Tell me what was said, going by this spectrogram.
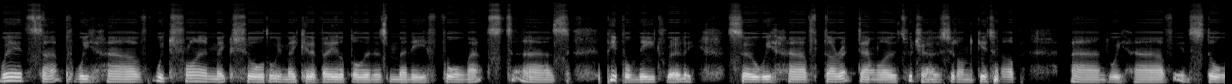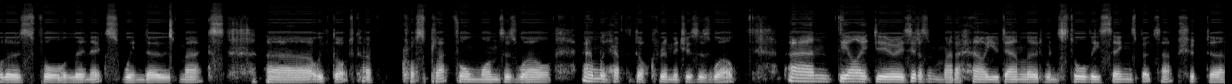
with Zap, we have we try and make sure that we make it available in as many formats as people need, really. So we have direct downloads, which are hosted on GitHub, and we have installers for Linux, Windows, Macs. Uh, we've got kind of cross-platform ones as well, and we have the Docker images as well. And the idea is it doesn't matter how you download or install these things, but Zap should uh,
